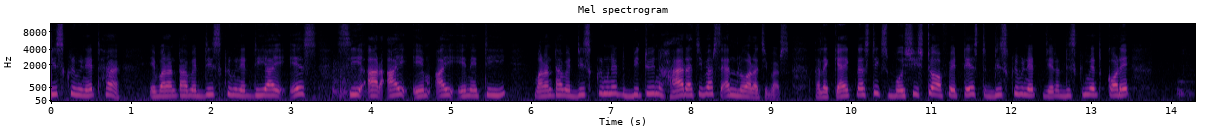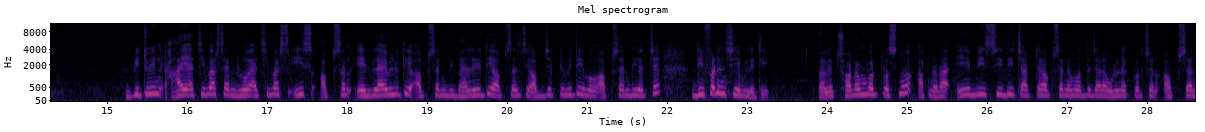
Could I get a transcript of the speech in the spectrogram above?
ডিসক্রিমিনেট হ্যাঁ? এই বানানটা হবে discriminate D I S C R I M I N A T বানানটা হবে discriminate between higher achievers and lower achievers তাহলে ক্যারেক্টারিস্টিক্স বৈশিষ্ট্য অফ এ টেস্ট ডিসক্রিমিনেট যেটা ডিসক্রিমিনেট করে between high achievers and low achievers is option A, reliability, option B, validity, option C, objectivity, এবং অপশন ডি হচ্ছে ডিফারেন্সিয়েবিলিটি তাহলে ছ নম্বর প্রশ্ন, আপনারা এ বি সি ডি চারটে অপশনের মধ্যে যারা উল্লেখ করছেন অপশন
